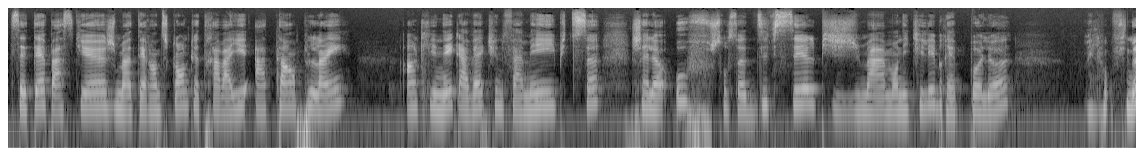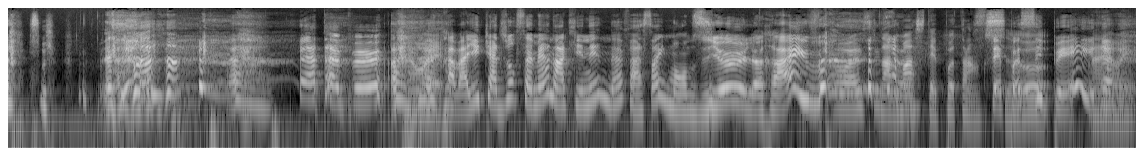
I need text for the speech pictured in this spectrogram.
c'était parce que je m'étais rendu compte que travailler à temps plein en clinique avec une famille, puis tout ça. J'étais là, ouf, je trouve ça difficile, puis je- ma- mon équilibre est pas là. Mais là, au final, Attends un peu. Ah ouais. Travailler quatre jours semaine en clinique, 9 à 5, mon Dieu, le rêve! Ouais, c'était pas tant que ça. C'était pas si pire. Ah ouais.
